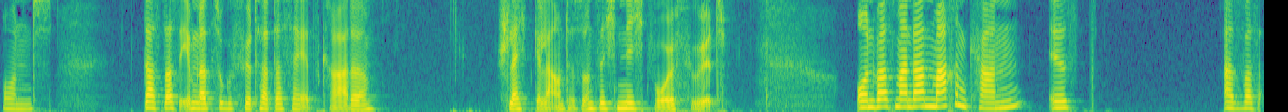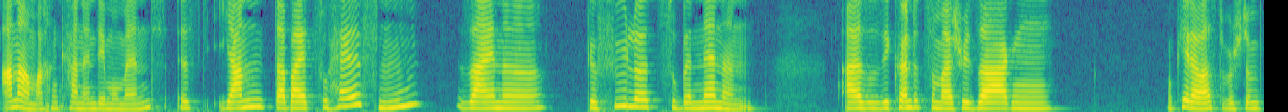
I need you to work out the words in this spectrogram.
und dass das eben dazu geführt hat, dass er jetzt gerade schlecht gelaunt ist und sich nicht wohlfühlt. Und was man dann machen kann, ist, also was Anna machen kann in dem Moment, ist Jan dabei zu helfen, seine Gefühle zu benennen. Also sie könnte zum Beispiel sagen, okay, da warst du bestimmt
